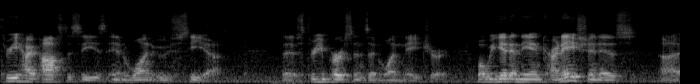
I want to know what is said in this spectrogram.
three hypostases in one ousia, that is, three persons in one nature. What we get in the incarnation is uh,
